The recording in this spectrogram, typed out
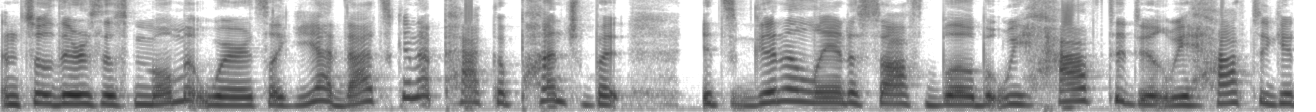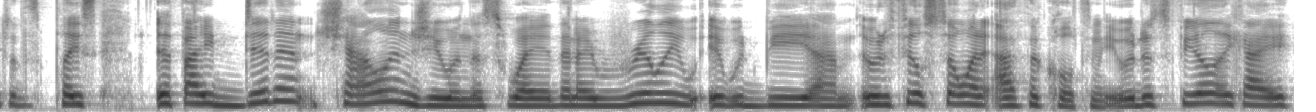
And so there's this moment where it's like, yeah, that's going to pack a punch, but it's going to land a soft blow, but we have to do it. we have to get to this place. If I didn't challenge you in this way, then I really it would be um, it would feel so unethical to me. It would just feel like I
